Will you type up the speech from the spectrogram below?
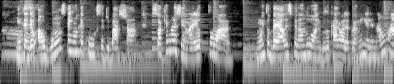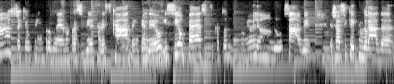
Nossa. Entendeu? Alguns têm um recurso de baixar. Só que imagina, eu tô lá muito bela esperando o ônibus. O cara olha para mim, ele não acha que eu tenho um problema para subir aquela escada, entendeu? Uhum. E se eu peço, fica todo mundo me olhando, sabe? Uhum. Eu já fiquei pendurada,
